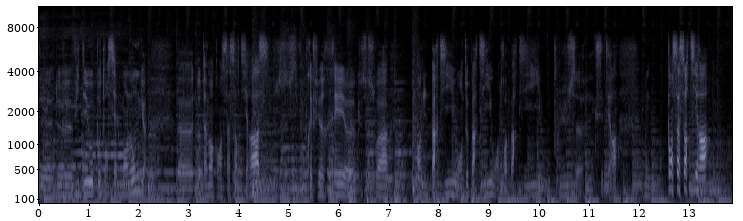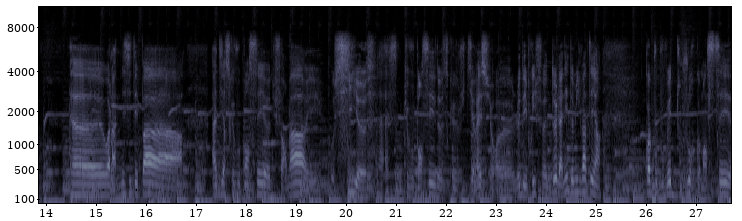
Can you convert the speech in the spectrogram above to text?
de, vidéos potentiellement longues. notamment quand ça sortira, si si vous préférez que ce soit en une partie, ou en deux parties, ou en trois parties, ou plus, euh, etc. Donc quand ça sortira, euh, voilà, n'hésitez pas à, dire ce que vous pensez euh, du format et aussi ce que vous pensez de ce que je dirais sur le débrief de l'année 2021. Quoique vous pouvez toujours commencer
